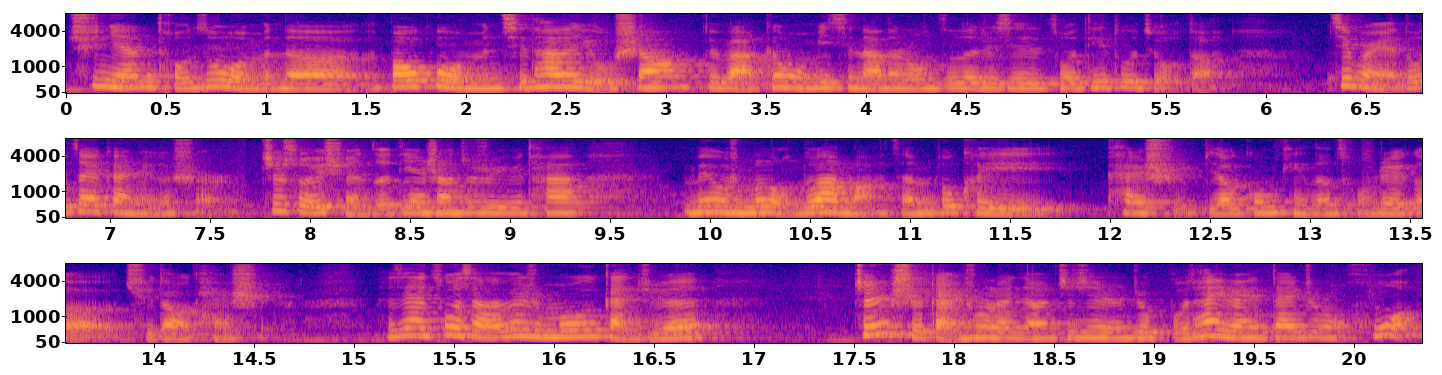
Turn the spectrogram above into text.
去年投资我们的，包括我们其他的友商，对吧？跟我们一起拿到融资的这些做低度酒的。基本上也都在干这个事儿。之所以选择电商，就是因为它没有什么垄断嘛，咱们都可以开始比较公平的从这个渠道开始。他现在做下来，为什么我感觉真实感受来讲，这些人就不太愿意带这种货？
